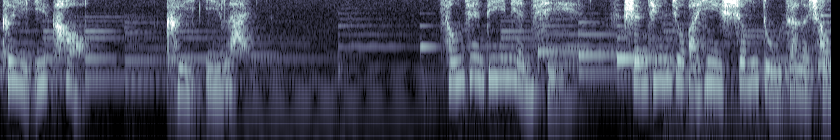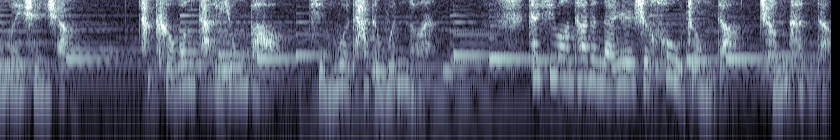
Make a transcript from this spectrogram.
可以依靠，可以依赖。从见第一面起，沈听就把一生赌在了程维身上。他渴望他的拥抱，紧握他的温暖。他希望他的男人是厚重的、诚恳的，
